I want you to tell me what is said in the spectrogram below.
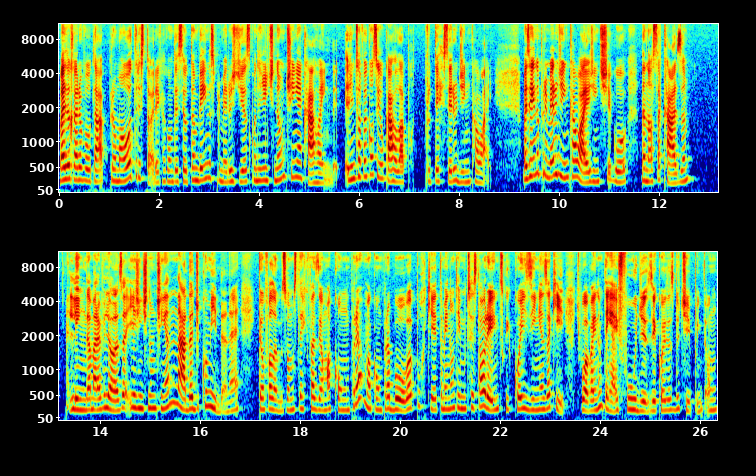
Mas eu quero voltar para uma outra história que aconteceu também nos primeiros dias, quando a gente não tinha carro ainda. A gente só foi conseguir o carro lá pro, terceiro dia em Kauai. Mas aí no primeiro dia em Kauai, a gente chegou na nossa casa linda, maravilhosa, e a gente não tinha nada de comida, né? Então falamos, vamos ter que fazer uma compra, uma compra boa, porque também não tem muitos restaurantes e coisinhas aqui. Tipo, o Havaí não tem iFoods e coisas do tipo. Então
